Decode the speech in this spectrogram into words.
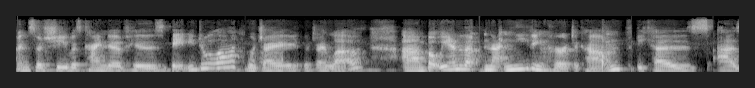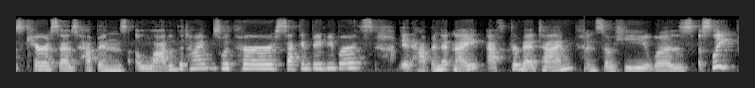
And so she was kind of his baby doula, which I which I love. Um, but we ended up not needing her to come because, as Kara says, happens a lot of the times with her second baby births. It happened at night after bedtime, and so he was asleep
